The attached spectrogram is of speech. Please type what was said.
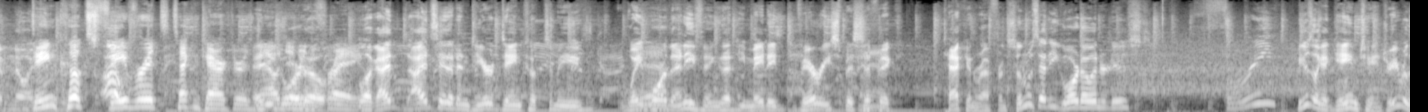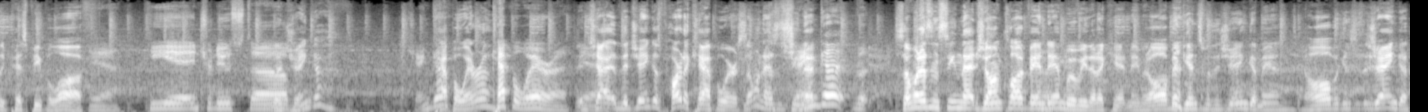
no Dane. Cook's Oh! favorite Tekken character is now Eddie entered Gordo. the fray. Look, I'd, I'd say that endeared Dane Cook to me way Yeah. more than anything. That he made a very specific Tekken reference. When was Eddie Gordo introduced? three? He was like a game changer. He really pissed people off. Yeah. He uh, introduced uh, the Jenga, Jenga? Capoeira. Capoeira. the, yeah. the Jenga's part of Capoeira. Someone hasn't seen that. Jenga? Someone hasn't seen that Jean Claude Van Damme Okay. movie that I can't name. It all begins with the Jenga, man. It all begins with the Jenga.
